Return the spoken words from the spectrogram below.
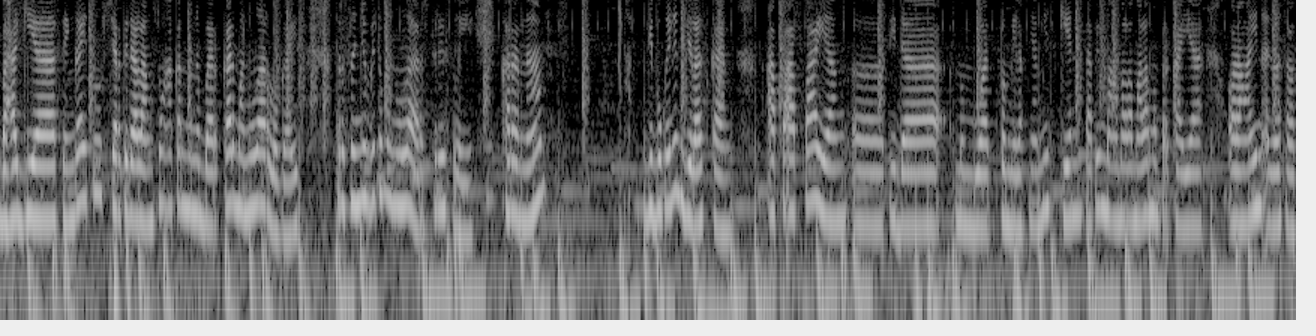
bahagia sehingga itu secara tidak langsung akan menebarkan menular loh guys. Tersenyum itu menular seriously. Karena di buku ini dijelaskan apa-apa yang uh, tidak membuat pemiliknya miskin tapi malah-malah memperkaya orang lain adalah salah,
